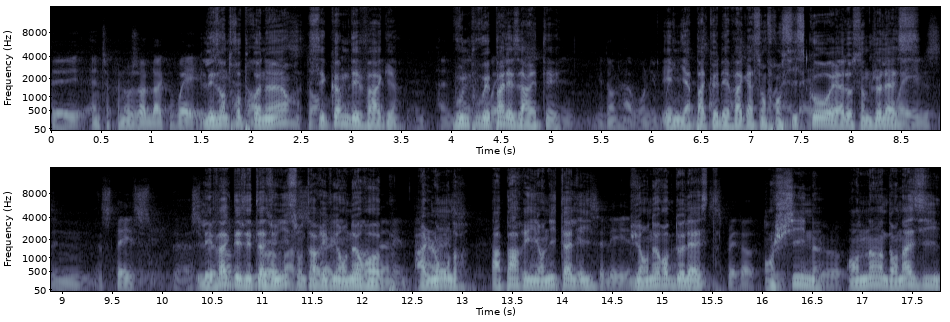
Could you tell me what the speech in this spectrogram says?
Les entrepreneurs, c'est comme des vagues. Vous ne pouvez pas les arrêter. Il n'y a pas que des vagues à San Francisco et à Los Angeles. Les vagues des États-Unis sont arrivées en Europe, à Londres, à Paris, en Italie, puis en Europe de l'Est, en Chine, en Inde, en Asie.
